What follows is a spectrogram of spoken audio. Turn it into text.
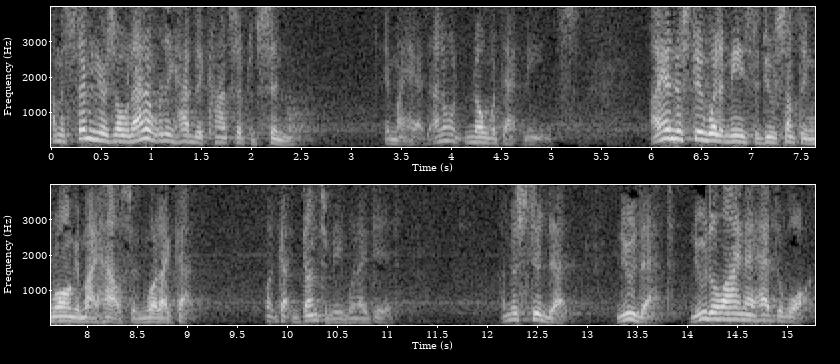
I'm a seven years old. I don't really have the concept of sin in my head. I don't know what that means. I understood what it means to do something wrong in my house and what I got, what got done to me when I did. Understood that, knew that, knew the line I had to walk.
